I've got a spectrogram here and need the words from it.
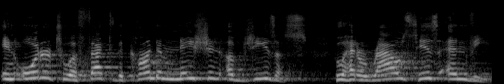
In order to effect the condemnation of Jesus, who had aroused his envy,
